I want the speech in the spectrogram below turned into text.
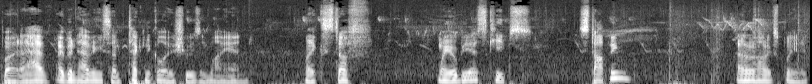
But I have I've been having some technical issues in my end. Like stuff my OBS keeps stopping? I don't know how to explain it.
